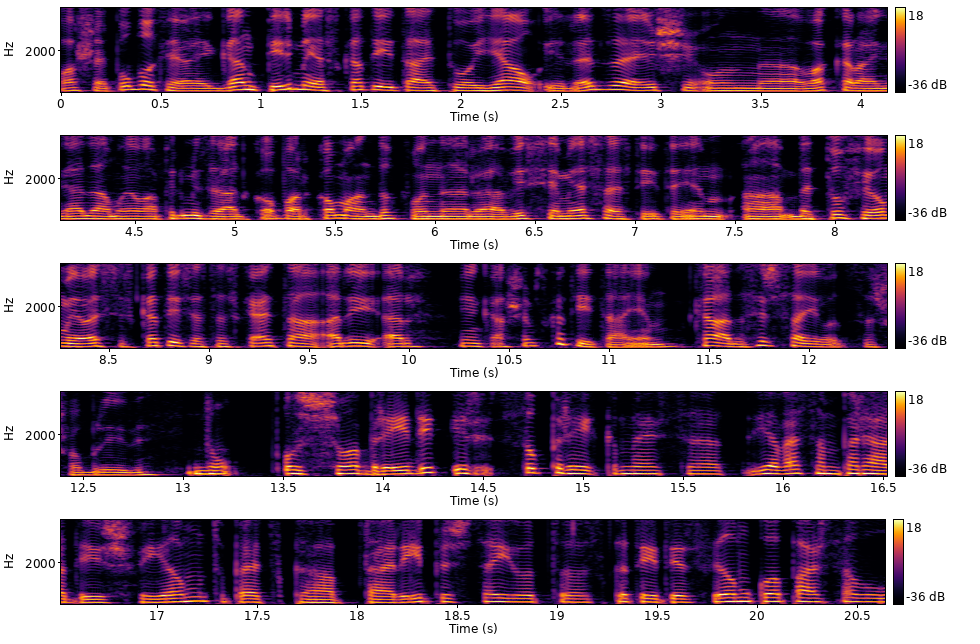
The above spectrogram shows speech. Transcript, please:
plašai publikai, gan pirmie skatītāji to jau ir redzējuši, un vakarā gaidām lielā pirmizrāde kopā ar komandu un ar visiem iesaistītajiem. Bet tu filmu jau esi skatījies, tā skaitā arī ar vienkāršiem skatītājiem. Kādas ir sajūtas šobrīd? Nu, uz šo brīdi ir superīgi, ka mēs jau esam parādījuši filmu, tāpēc ka tā ir īpaši sajūta skatīties filmu kopā ar savu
